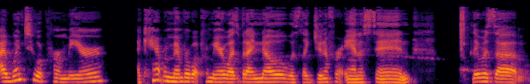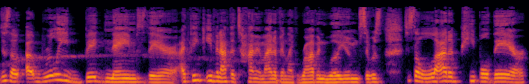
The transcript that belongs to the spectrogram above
I went to a premiere. I can't remember what premiere was, but I know it was like Jennifer Aniston. There was a um, just a, a really big names there. I think even at the time it might have been like Robin Williams. There was just a lot of people there,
